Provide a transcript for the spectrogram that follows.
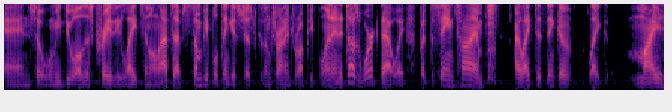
and so when we do all this crazy lights and all that stuff, some people think it's just because I'm trying to draw people in, and it does work that way. But at the same time, I like to think of like my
